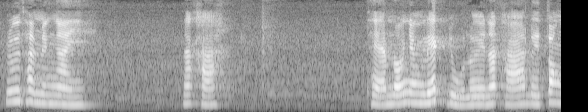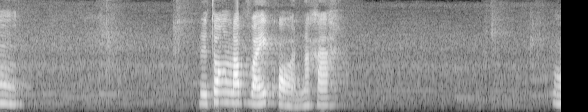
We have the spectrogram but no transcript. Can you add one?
ไม่รู้ทำยังไง นะคะ แถมน้องยังเล็กอยู่เลยนะคะ เลยต้อง เลยต้องรับไว้ก่อนนะคะโอ้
